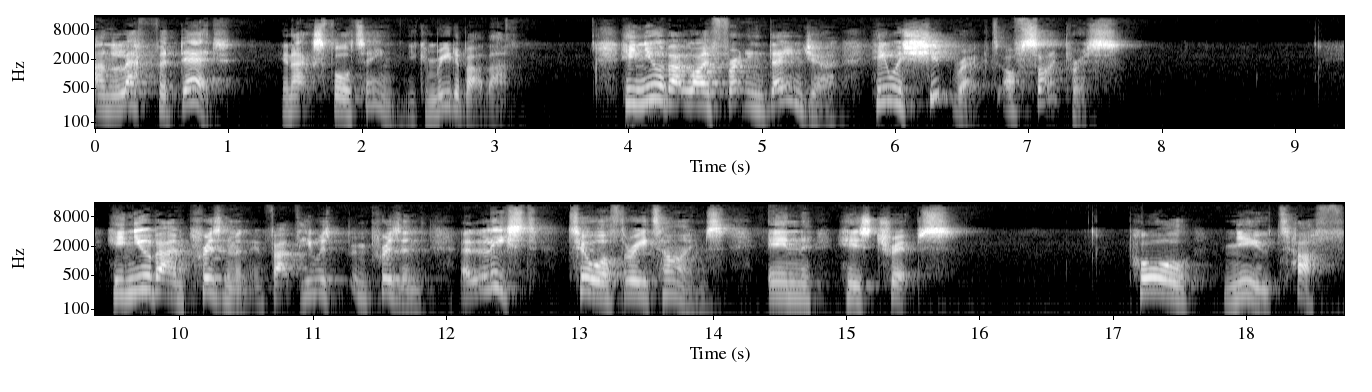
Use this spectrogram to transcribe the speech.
and left for dead in Acts 14. You can read about that. He knew about life threatening danger. He was shipwrecked off Cyprus. He knew about imprisonment. In fact, he was imprisoned at least two or three times in his trips. Paul knew tough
